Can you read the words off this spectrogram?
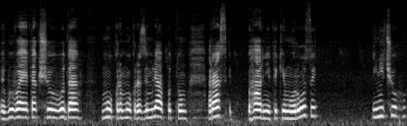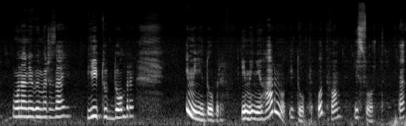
е, буває так, що вода мокра, мокра земля, а потім раз гарні такі морози, і нічого, вона не вимерзає. Їй тут добре. І мені добре. І мені гарно і добре. От вам і сорт. Так?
